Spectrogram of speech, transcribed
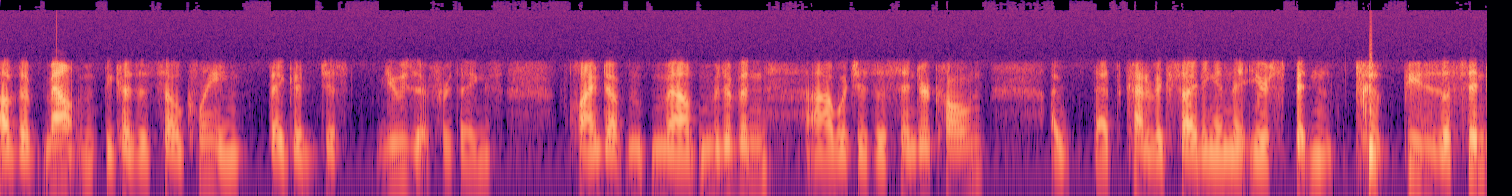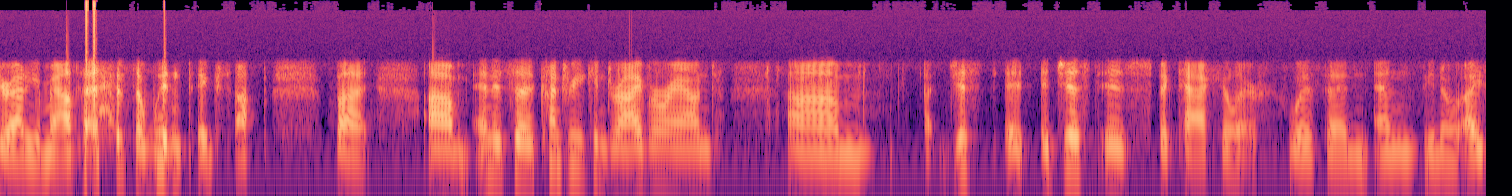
of the mountain because it's so clean. They could just use it for things. Climbed up Mount Middelburn, uh, which is a cinder cone I, that's kind of exciting in that you're spitting pieces of cinder out of your mouth as the wind picks up. But um, and it's a country you can drive around. Um, just it, it just is spectacular with and and you know ice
